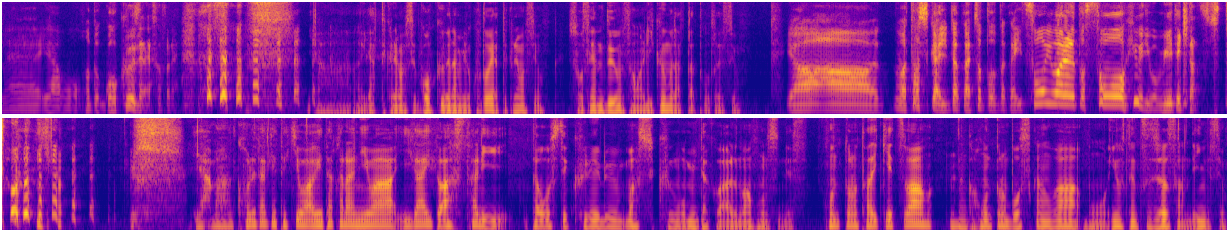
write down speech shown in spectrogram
どね。いや、もう本当悟空じゃないですか、それ。いやー、やってくれますよ。悟空並みのことをやってくれますよ。所詮、ドゥームさんはリクームだったってことですよ。いやー、まあ確かに、だからちょっと、なんかそう言われると、そういうふうにも見えてきたちょっと。いや、まあ、これだけ敵を挙げたからには、意外とあっさり倒してくれるマッシュ君を見たくはあるのは本心です。本当の対決は、なんか本当のボス感は、もうイノセント・ジャズさんでいいんですよ。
